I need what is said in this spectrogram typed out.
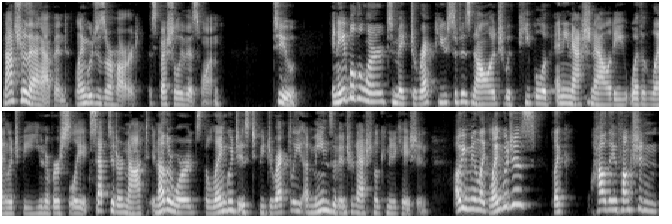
Not sure that happened. Languages are hard, especially this one. Two, enable the learner to make direct use of his knowledge with people of any nationality, whether the language be universally accepted or not. In other words, the language is to be directly a means of international communication. Oh, you mean like languages? Like how they function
